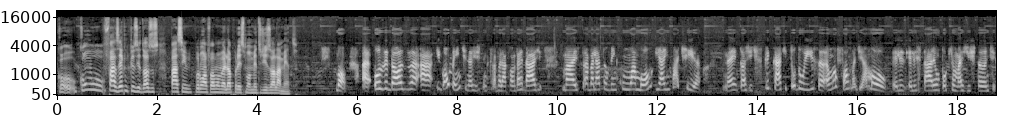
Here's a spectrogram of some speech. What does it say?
como fazer com que os idosos passem por uma forma melhor por esse momento de isolamento. Bom, uh, os idosos, uh, igualmente, né, a gente tem que trabalhar com a verdade, mas trabalhar também com o amor e a empatia. Né? Então a gente explicar que tudo isso é uma forma de amor, eles, eles estarem um pouquinho mais distante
